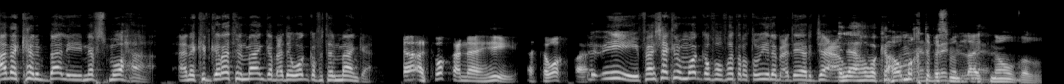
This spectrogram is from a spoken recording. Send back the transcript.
أنا كان ببالي نفس موحى أنا كنت قرأت المانجا بعدين وقفت المانجا. أتوقع إنها هي أتوقع. إي فشكلهم وقفوا فترة طويلة بعدين رجعوا. لا هو كان هو مقتبس من light novel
